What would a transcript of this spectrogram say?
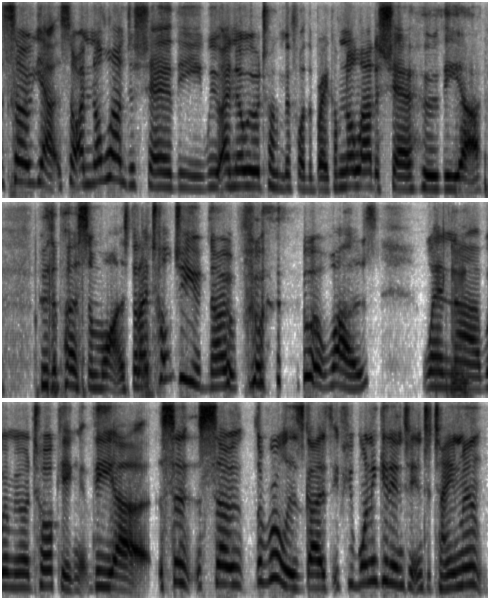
so yeah, so I'm not allowed to share the. We, I know we were talking before the break. I'm not allowed to share who the uh, who the person was, but I told you you'd know who, who it was when uh, when we were talking. The uh, so so the rule is, guys, if you want to get into entertainment,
